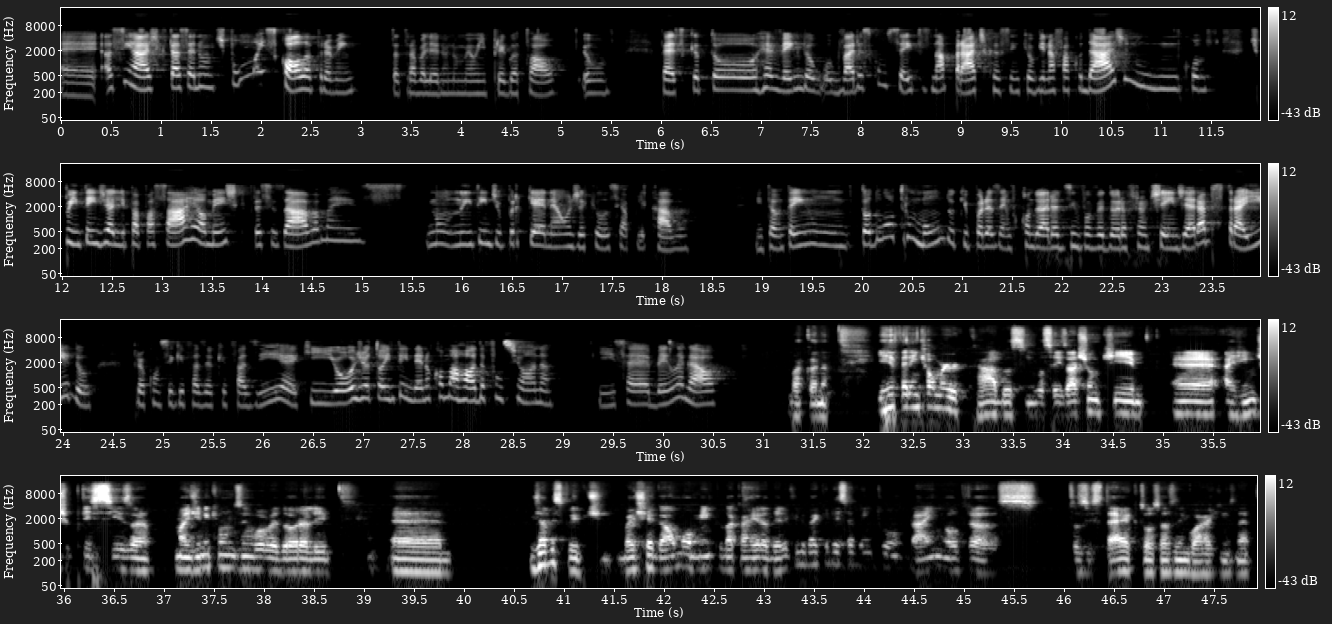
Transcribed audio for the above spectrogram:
É, assim, acho que está sendo tipo uma escola para mim, tá trabalhando no meu emprego atual. Eu Parece que eu tô revendo vários conceitos na prática, assim, que eu vi na faculdade, não, tipo, entendi ali para passar realmente que precisava, mas não, não entendi o porquê, né, onde aquilo se aplicava. Então tem um, todo um outro mundo que, por exemplo, quando eu era desenvolvedora front-end era abstraído para eu conseguir fazer o que fazia, que hoje eu estou entendendo como a roda funciona. E isso é bem legal. Bacana. E referente ao mercado, assim, vocês acham que é, a gente precisa. Imagine que um desenvolvedor ali. É, JavaScript vai chegar um momento da carreira dele que ele vai querer se aventurar em outras, outras stacks, outras linguagens, né?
